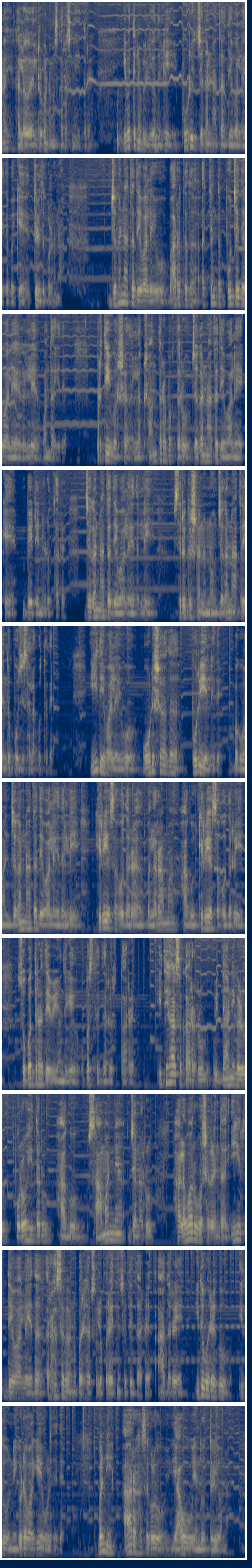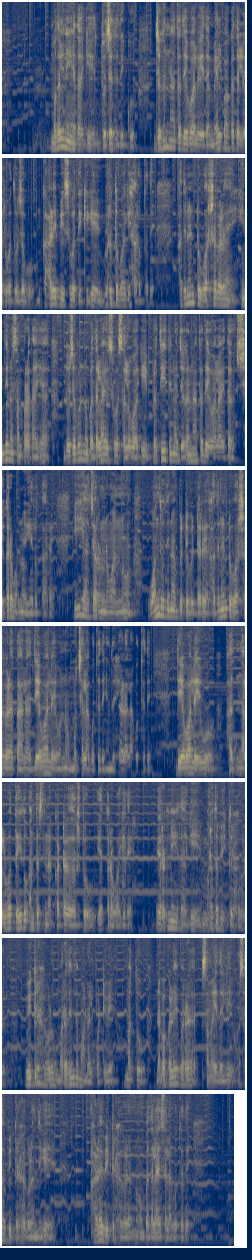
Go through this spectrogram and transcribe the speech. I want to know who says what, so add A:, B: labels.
A: Hi, hello ಎಲ್ರಿಗೂ ನಮಸ್ಕಾರ ಸ್ನೇಹಿತರೆ. ಇವತ್ತಿನ ವಿಡಿಯೋದಲ್ಲಿ ಪೂರಿ ಜಗನ್ನಾಥ ದೇವಾಲಯದ ಬಗ್ಗೆ ತಿಳಿದುಕೊಳ್ಳೋಣ. ಜಗನ್ನಾಥ ದೇವಾಲಯವು ಭಾರತದ ಅತ್ಯಂತ ಪೂಜ್ಯ ದೇವಾಲಯಗಳಲ್ಲಿ ಒಂದಾಗಿದೆ. ಪ್ರತಿ ವರ್ಷ ಲಕ್ಷಾಂತರ ಭಕ್ತರು ಜಗನ್ನಾಥ ದೇವಾಲಯಕ್ಕೆ ಭೇಟಿ ನೀಡುತ್ತಾರೆ. ಜಗನ್ನಾಥ ದೇವಾಲಯದಲ್ಲಿ ಶ್ರೀಕೃಷ್ಣನನ್ನು ಜಗನ್ನಾಥ ಎಂದು ಪೂಜಿಸಲಾಗುತ್ತದೆ. ಈ ದೇವಾಲಯವು ಒಡಿಶಾದ ಪುರಿಯಲ್ಲಿದೆ. ಭಗವಾನ್ ಜಗನ್ನಾಥ ದೇವಾಲಯದಲ್ಲಿ ಹಿರಿಯ ಸಹೋದರ ಬಲರಾಮ ಹಾಗೂ ಕಿರಿಯ ಸಹೋದರಿ ಸುಭದ್ರಾ ದೇವಿಯೊಂದಿಗೆ ಉಪಸ್ಥಿತರಿರುತ್ತಾರೆ. ಇತಿಹಾಸಕಾರರು, ವಿಜ್ಞಾನಿಗಳು, ಪುರೋಹಿತರು ಹಾಗೂ ಸಾಮಾನ್ಯ ಜನರು ಹಲವಾರು ವರ್ಷಗಳಿಂದ ಈ ದೇವಾಲಯದ ರಹಸ್ಯಗಳನ್ನು ಪರಿಹರಿಸಲು ಪ್ರಯತ್ನಿಸುತ್ತಿದ್ದಾರೆ. ಆದರೆ ಇದುವರೆಗೂ ಇದು ನಿಗೂಢವಾಗಿಯೇ ಉಳಿದಿದೆ. ಬನ್ನಿ, ಆ ರಹಸ್ಯಗಳು ಯಾವುವು ಎಂದು ತಿಳಿಯೋಣ. ಮೊದಲನೆಯದಾಗಿ ಧ್ವಜದ ದಿಕ್ಕು. ಜಗನ್ನಾಥ ದೇವಾಲಯದ ಮೇಲ್ಭಾಗದಲ್ಲಿರುವ ಧ್ವಜವು ಗಾಳಿ ಬೀಸುವ ದಿಕ್ಕಿಗೆ ವಿರುದ್ಧವಾಗಿ ಹಾರುತ್ತದೆ. ಹದಿನೆಂಟು ವರ್ಷಗಳ ಹಿಂದಿನ ಸಂಪ್ರದಾಯ ಧ್ವಜವನ್ನು ಬದಲಾಯಿಸುವ ಸಲುವಾಗಿ ಪ್ರತಿದಿನ ಜಗನ್ನಾಥ ದೇವಾಲಯದ ಶಿಖರವನ್ನು ಏರುತ್ತಾರೆ. ಈ ಆಚರಣವನ್ನು ಒಂದು ದಿನ ಬಿಟ್ಟು ಬಿಟ್ಟರೆ ಹದಿನೆಂಟು ವರ್ಷಗಳ ಕಾಲ ದೇವಾಲಯವನ್ನು ಮುಚ್ಚಲಾಗುತ್ತದೆ ಎಂದು ಹೇಳಲಾಗುತ್ತದೆ. ದೇವಾಲಯವು ಹದ್ ನಲವತ್ತೈದು ಅಂತಸ್ತಿನ ಕಟ್ಟಡದಷ್ಟು ಎತ್ತರವಾಗಿದೆ. ಎರಡನೆಯದಾಗಿ ಮರದ ವಿಗ್ರಹಗಳು. ವಿಗ್ರಹಗಳು ಮರದಿಂದ ಮಾಡಲ್ಪಟ್ಟಿವೆ ಮತ್ತು ನಬಕಳೇಬರ ಬರ ಸಮಯದಲ್ಲಿ ಹೊಸ ವಿಗ್ರಹಗಳೊಂದಿಗೆ ಹಳೆ ವಿಗ್ರಹಗಳನ್ನು ಬದಲಾಯಿಸಲಾಗುತ್ತದೆ.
